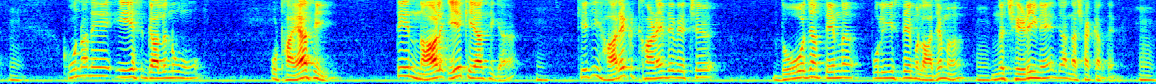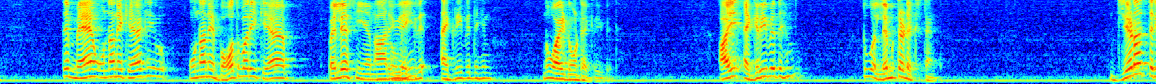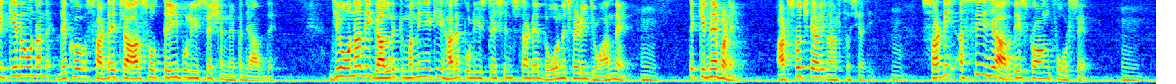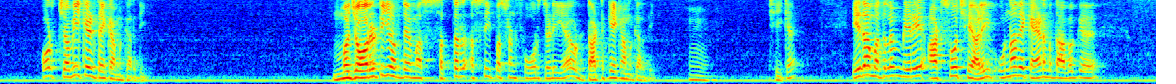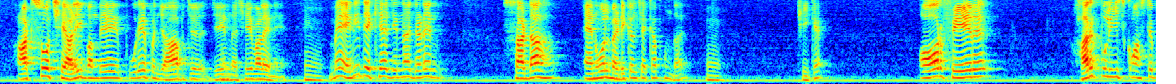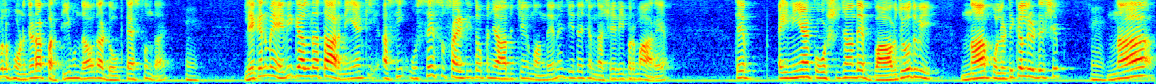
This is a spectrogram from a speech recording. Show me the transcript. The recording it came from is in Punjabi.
ਉਹਨਾਂ ਨੇ ਇਸ ਗੱਲ ਨੂੰ ਉਠਾਇਆ ਸੀ ਤੇ ਨਾਲ ਇਹ ਕਿਹਾ ਸੀਗਾ ਕਿ ਜੀ ਹਰ ਇੱਕ ਥਾਣੇ ਦੇ ਵਿੱਚ ਦੋ ਜਾਂ ਤਿੰਨ ਪੁਲਿਸ ਦੇ ਮੁਲਾਜ਼ਮ ਨਛੇੜੀ ਨੇ ਜਾਂ ਨਸ਼ਾ ਕਰਦੇ ਨੇ। ਤੇ ਮੈਂ ਉਹਨਾਂ ਨੇ ਕਿਹਾ ਕਿ ਉਹਨਾਂ ਨੇ ਬਹੁਤ ਵਾਰੀ ਕਿਹਾ ਪਹਿਲੇ CM are you agree with him I don't agree with him. I agree with him to a limited extent. ਜਿਹੜਾ ਤਰੀਕੇ ਨਾਲ ਉਹਨਾਂ ਨੇ ਦੇਖੋ ਸਾਡੇ 423 ਪੁਲਿਸ ਸਟੇਸ਼ਨ ਨੇ ਪੰਜਾਬ ਦੇ। ਜੇ ਉਹਨਾਂ ਦੀ ਗੱਲ ਮੰਨੀਏ ਕਿ ਹਰ ਪੁਲਿਸ ਸਟੇਸ਼ਨ 'ਚ ਸਾਡੇ ਦੋ ਨਛੇੜੀ ਜਵਾਨ ਨੇ ਤੇ ਕਿੰਨੇ ਬਣੇ? 846 846 ਹੂੰ। ਸਾਡੀ 80000 ਦੀ ਸਟਰੋਂਗ ਫੋਰਸ ਹੈ। ਹੂੰ। ਔਰ 24 ਘੰਟੇ ਕੰਮ ਕਰਦੀ। ਮੈਜੋਰਿਟੀ ਆਫ them 70 80% ਫੋਰਸ ਜਿਹੜੀ ਹੈ ਉਹ ਡਟ ਕੇ ਕੰਮ ਕਰਦੀ। ਹੂੰ। ਠੀਕ ਹੈ? ਇਹਦਾ ਮਤਲਬ ਮੇਰੇ 846 ਉਹਨਾਂ ਦੇ ਕਹਿਣ ਮੁਤਾਬਕ 846 ਬੰਦੇ ਪੂਰੇ ਪੰਜਾਬ 'ਚ ਜੇ ਨਸ਼ੇ ਵਾਲੇ ਨੇ ਮੈਂ ਇਹ ਵੀ ਦੇਖਿਆ ਜਿੰਨਾ ਜਿਹੜੇ ਸਾਡਾ ਐਨੂਅਲ ਮੈਡੀਕਲ ਚੈੱਕਅਪ ਹੁੰਦਾ ਹੈ। ਠੀਕ ਹੈ। ਔਰ ਫਿਰ ਹਰ ਪੁਲਿਸ ਕਾਂਸਟੇਬਲ ਹੁਣ ਜਿਹੜਾ ਭਰਤੀ ਹੁੰਦਾ ਉਹਦਾ ਡੋਪ ਟੈਸਟ ਹੁੰਦਾ ਹੈ। ਲੇਕਿਨ ਮੈਂ ਇਹ ਵੀ ਗੱਲ ਦਾ ਧਾਰਨੀ ਹੈ ਕਿ ਅਸੀਂ ਉਸੇ ਸੁਸਾਇਟੀ ਤੋਂ ਪੰਜਾਬ 'ਚ ਆਉਂਦੇ ਨੇ ਜਿਹਦੇ 'ਚ ਨਸ਼ੇ ਦੀ ਭਰਮਾਰ ਆ ਤੇ ਇੰਨੀਆਂ ਕੋਸ਼ਿਸ਼ਾਂ ਦੇ ਬਾਵਜੂਦ ਵੀ ਨਾ ਪੋਲਿਟੀਕਲ ਲੀਡਰਸ਼ਿਪ। ਨਾ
